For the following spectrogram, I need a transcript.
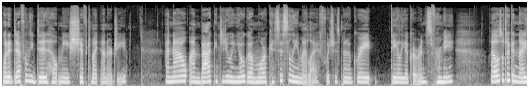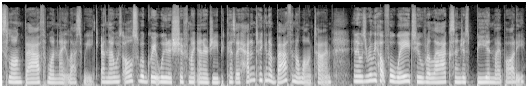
but it definitely did help me shift my energy. And now I'm back into doing yoga more consistently in my life, which has been a great daily occurrence for me. I also took a nice long bath one night last week, and that was also a great way to shift my energy because I hadn't taken a bath in a long time, and it was a really helpful way to relax and just be in my body.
